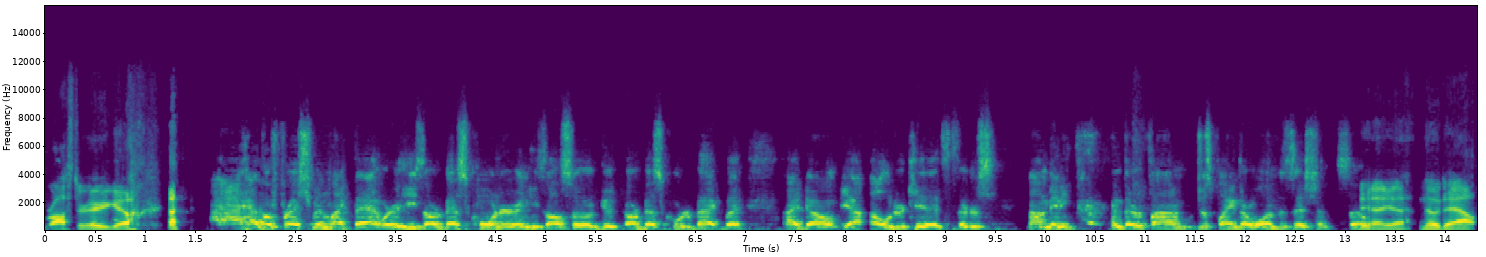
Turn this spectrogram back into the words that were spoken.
roster, there you go. I have a freshman like that where he's our best corner and he's also a good our best quarterback, but I don't. Yeah, older kids, there's not many. They're fine just playing their one position. So Yeah, yeah, no doubt.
